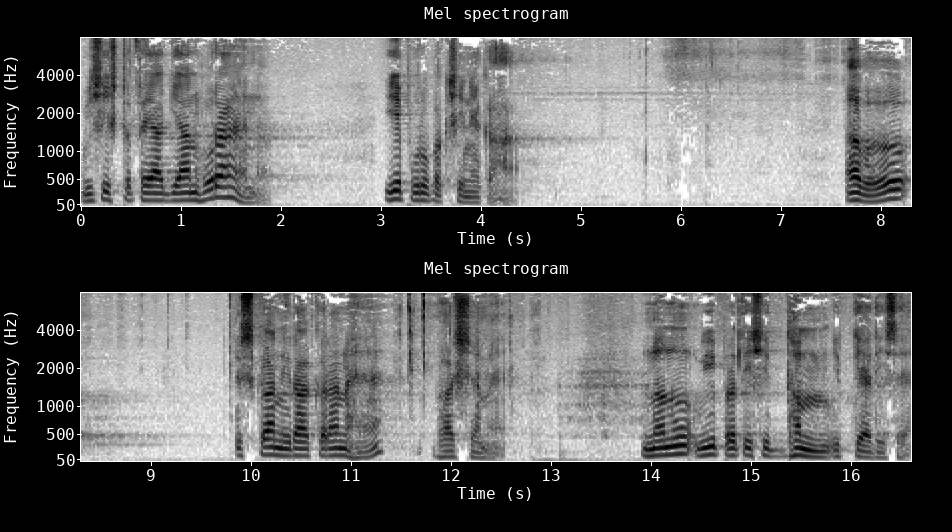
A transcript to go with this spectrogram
विशिष्टतया ज्ञान हो रहा है ना? ये पूर्व पक्षी ने कहा। अब इसका निराकरण है भाष्य में। ननु विप्रतिषिद्धम इत्यादि से।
